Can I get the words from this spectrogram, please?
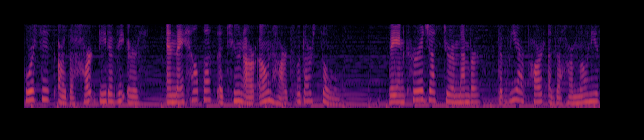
Horses are the heartbeat of the earth, and they help us attune our own hearts with our souls. They encourage us to remember that we are part of the harmonious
